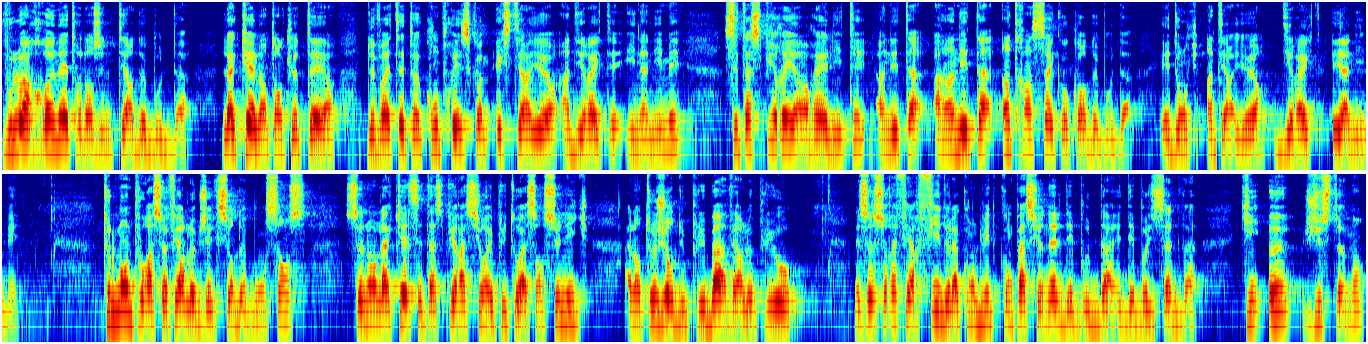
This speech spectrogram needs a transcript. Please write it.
Vouloir renaître dans une terre de Bouddha, laquelle en tant que terre devrait être comprise comme extérieure, indirecte et inanimée, c'est aspirer en réalité à un état intrinsèque au corps de Bouddha, et donc intérieur, direct et animé. Tout le monde pourra se faire l'objection de bon sens selon laquelle cette aspiration est plutôt à sens unique, allant toujours du plus bas vers le plus haut, mais ce serait faire fi de la conduite compassionnelle des Bouddhas et des Bodhisattvas, qui, eux, justement,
